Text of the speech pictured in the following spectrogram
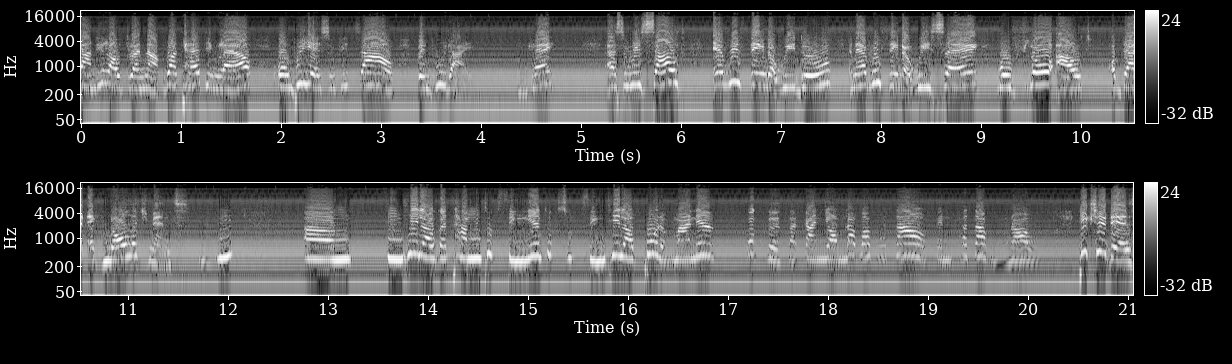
การที่เราตระหนัก องค์พระเยซูคริสต์เจ้าเป็นผู้ใด Okay? As a result, everything that we do and everything that we say will flow out of that acknowledgement. อ่าสิ่งที่เรากระทำทุกสิ่งเนี่ยทุกสิ่งที่เราพูดออกมาเนี่ยก็เกิดจากการยอมรับว่าพระเจ้าเป็นพระเจ้าของเรา Picture this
